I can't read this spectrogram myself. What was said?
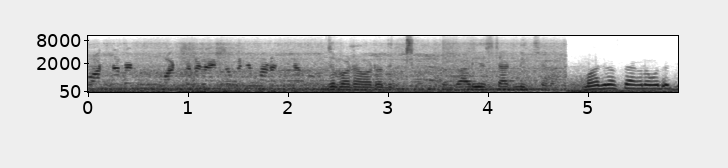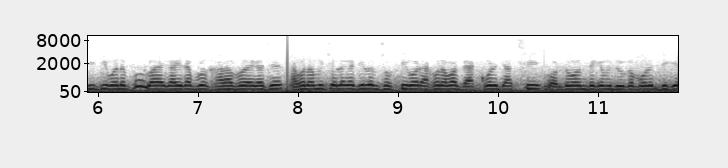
হোয়াটসঅ্যাপে হোয়াটসঅ্যাপে লাইভ লোকেশন পাঠাচ্ছিলাম যে পাঠা পাঠা দিচ্ছে। গাড়ি স্টার্ট নিচ্ছে না। মাঝ রাস্তায় এখন আমাদের জিটি মানে প্রলয় গাড়িটা পুরো খারাপ হয়ে গেছে। এখন আমি চলে গেছিলাম শক্তিগড় এখন আবার ব্যাক করে যাচ্ছি বর্ধমান থেকে আমি দুর্গাপুরের দিকে।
